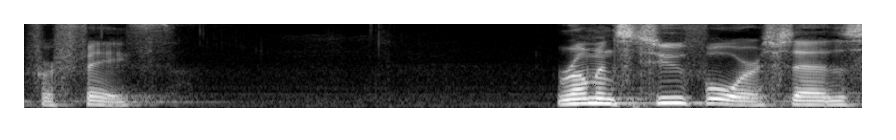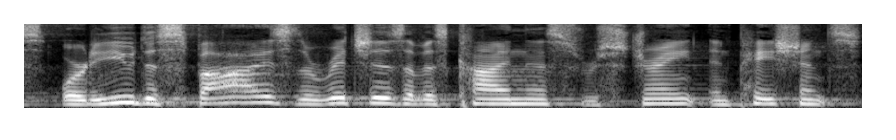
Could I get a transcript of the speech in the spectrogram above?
for faith. Romans 2 4 says, Or do you despise the riches of his kindness, restraint, and patience,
